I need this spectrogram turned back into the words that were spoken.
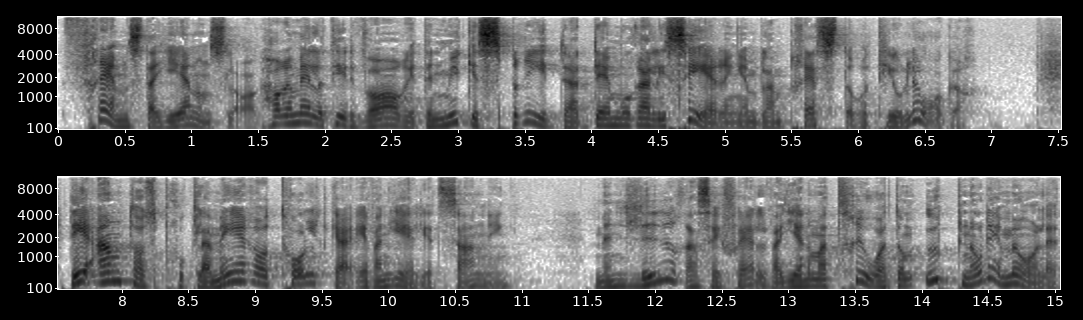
främsta genomslag har emellertid varit den mycket spridda demoraliseringen bland präster och teologer. De antas proklamera och tolka evangeliets sanning, men lurar sig själva genom att tro att de uppnår det målet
